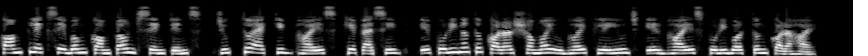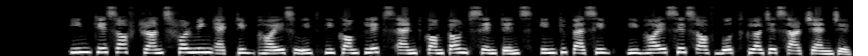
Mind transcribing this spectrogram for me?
Complex এবং কম্পাউন্ড সেন্টেন্স, যুক্ত অ্যাক্টিভ ভয়েস কে প্যাসিভ এ পরিণত করার সময় উভয় ক্লেইউজ এর ভয়েস পরিবর্তন করা হয়। In case of transforming active voice with the complex and compound sentence into passive the voices of both clauses are changed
